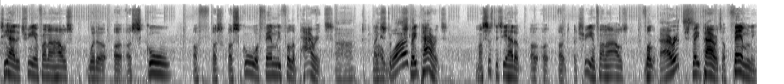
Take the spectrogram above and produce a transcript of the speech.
She had a tree in front of her house with a a, a school. A, a, a school, a family full of parrots, Uh huh. like stra- what? straight parrots. My sister, she had a, a, a, a tree in front of her house full What, parrots? straight parrots, a family.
